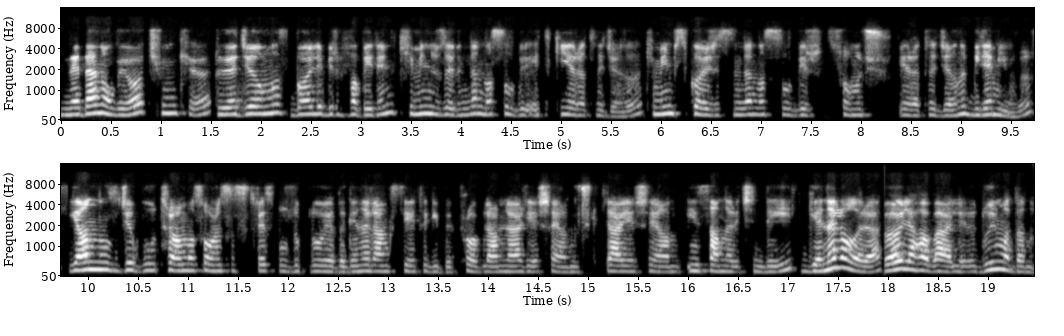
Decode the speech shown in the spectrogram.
Neden oluyor? Çünkü duyacağımız böyle bir haberin kimin üzerinde nasıl bir etki yaratacağı, kimin psikolojisinde nasıl bir sonuç yaratacağını bilemiyoruz. Yalnızca bu travma sonrası stres bozukluğu ya da genel anksiyete gibi problemler yaşayan, güçlükler yaşayan insanlar için değil, genel olarak böyle haberleri duymadan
